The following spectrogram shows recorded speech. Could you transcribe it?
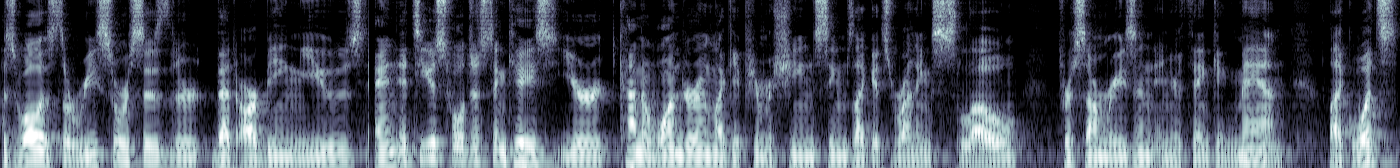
as well as the resources that are being used. And it's useful just in case you're kind of wondering like if your machine seems like it's running slow for some reason and you're thinking, "Man, like what's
